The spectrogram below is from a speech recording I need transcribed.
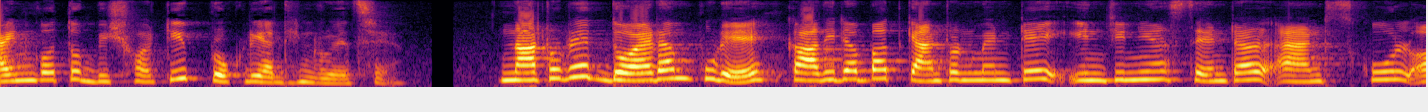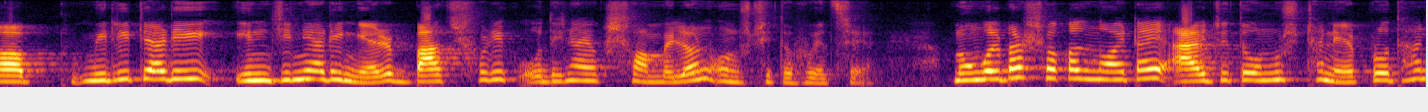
আইনগত বিষয়টি প্রক্রিয়াধীন রয়েছে। নাটোরের দয়ারামপুরে কাদিরাবাদ ক্যান্টনমেন্টে engineer centre and school of military ইঞ্জিনিয়ারিংয়ের বাৎসরিক অধিনায়ক সম্মেলন অনুষ্ঠিত হয়েছে। মঙ্গলবার সকাল নয়টায় আয়োজিত অনুষ্ঠানে প্রধান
